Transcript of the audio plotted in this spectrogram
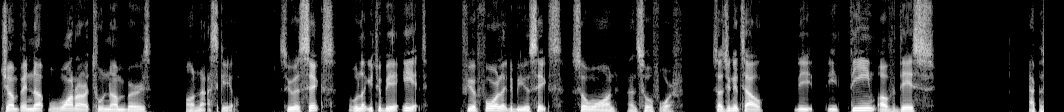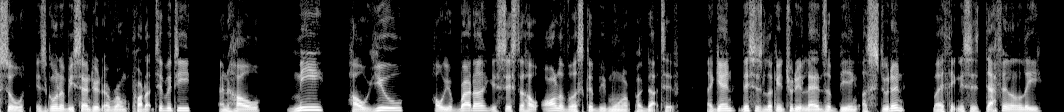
jumping up one or two numbers on that scale. So you're a six, I would like you to be an eight. If you're a four, I'd like to be a six, so on and so forth. So as you can tell, the the theme of this episode is going to be centered around productivity and how me, how you, how your brother, your sister, how all of us could be more productive. Again, this is looking through the lens of being a student, but I think this is definitely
